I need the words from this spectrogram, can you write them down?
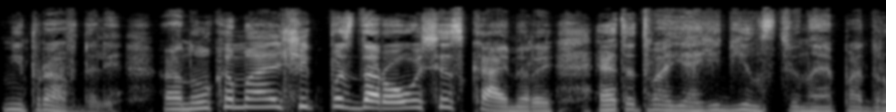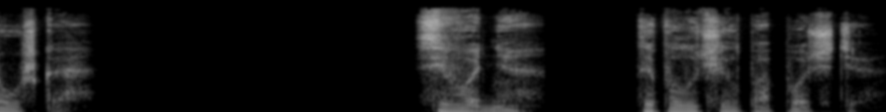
не правда ли? А ну-ка, мальчик, поздоровайся с камерой. Это твоя единственная подружка. Сегодня ты получил по почте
